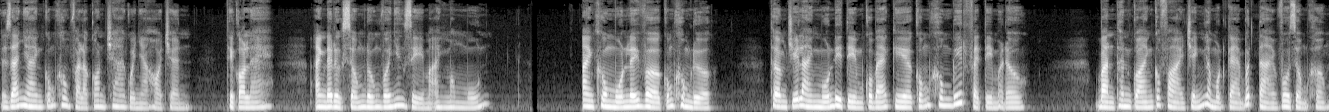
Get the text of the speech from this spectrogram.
giá như anh cũng không phải là con trai của nhà họ Trần, thì có lẽ anh đã được sống đúng với những gì mà anh mong muốn. Anh không muốn lấy vợ cũng không được. Thậm chí là anh muốn đi tìm cô bé kia cũng không biết phải tìm ở đâu. Bản thân của anh có phải chính là một kẻ bất tài vô dụng không?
